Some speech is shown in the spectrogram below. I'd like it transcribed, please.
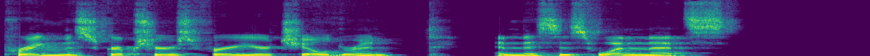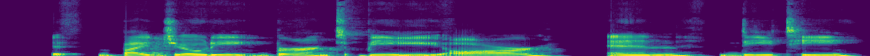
Praying the Scriptures for Your Children. And this is one that's by Jodie Berndt, B E R N D T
